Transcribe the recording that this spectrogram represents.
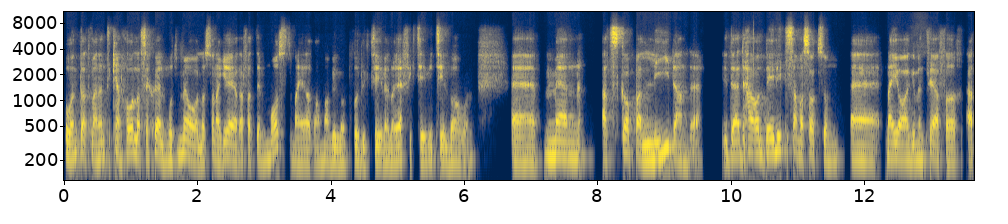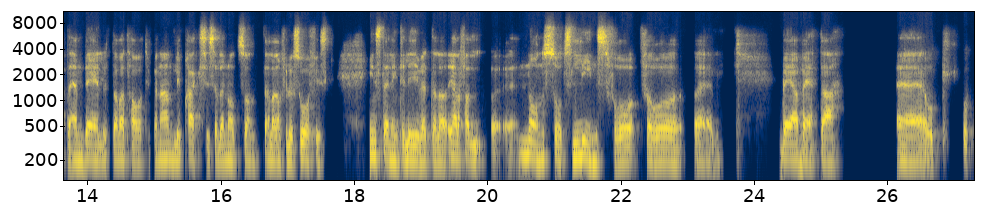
och inte att man inte kan hålla sig själv mot mål och sådana grejer därför att det måste man göra om man vill vara produktiv eller effektiv i tillvaron. Eh, men att skapa lidande det, här, det är lite samma sak som eh, när jag argumenterar för att en del av att ha typ en andlig praxis eller något sånt eller en filosofisk inställning till livet eller i alla fall eh, någon sorts lins för att, för att eh, bearbeta eh, och, och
